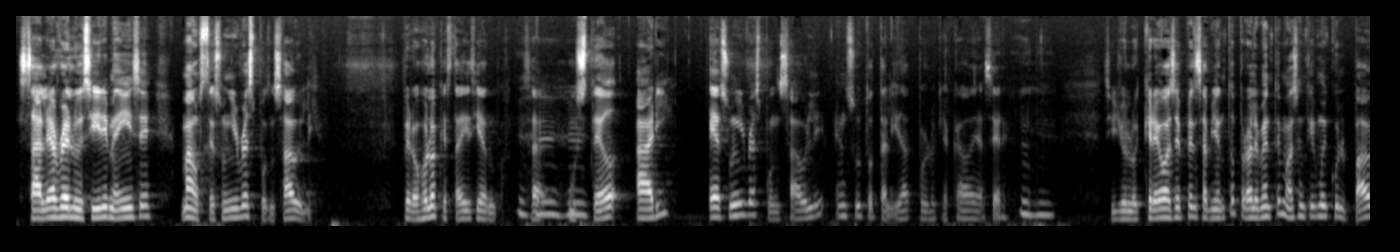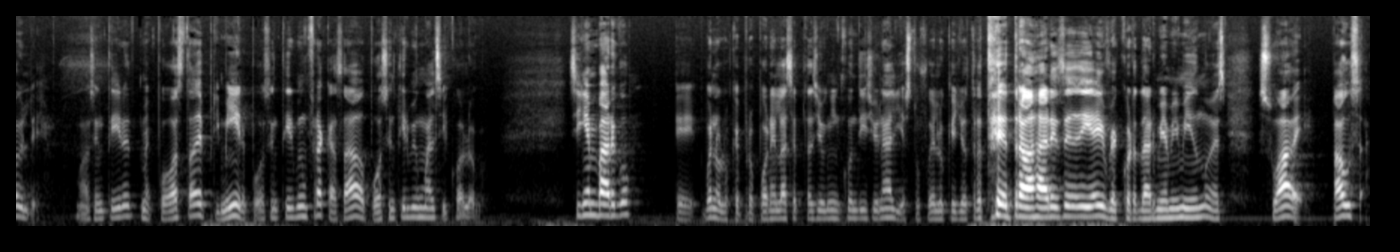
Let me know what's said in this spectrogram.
sale a relucir y me dice, ma, usted es un irresponsable. Pero ojo lo que está diciendo. O sea, usted, Ari, es un irresponsable en su totalidad por lo que acaba de hacer. Si yo lo creo ese pensamiento, probablemente me voy a sentir muy culpable. Me voy a sentir, me puedo hasta deprimir, puedo sentirme un fracasado, puedo sentirme un mal psicólogo. Sin embargo, eh, bueno, lo que propone la aceptación incondicional, y esto fue lo que yo traté de trabajar ese día y recordarme a mí mismo, es suave, pausa.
